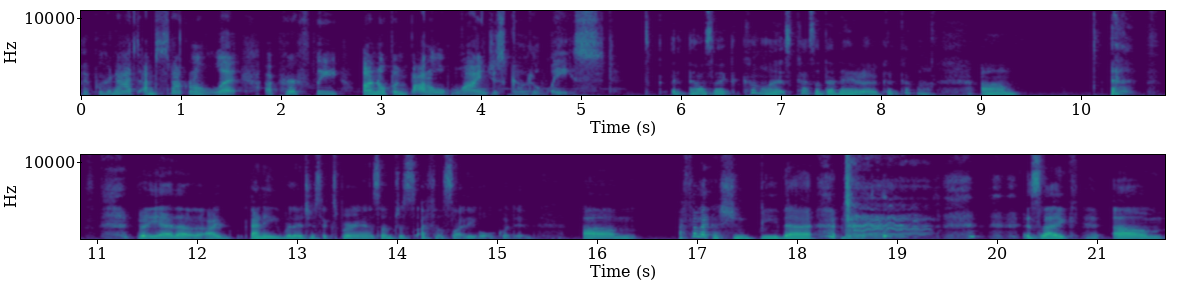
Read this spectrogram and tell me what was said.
Like we're not. I'm just not gonna let a perfectly unopened bottle of wine just go to waste. and I was like, come on, it's Casa de Nero. Come on. Um, but yeah, no, I any religious experience, I'm just I feel slightly awkward in. Um, I feel like I shouldn't be there. it's like um,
